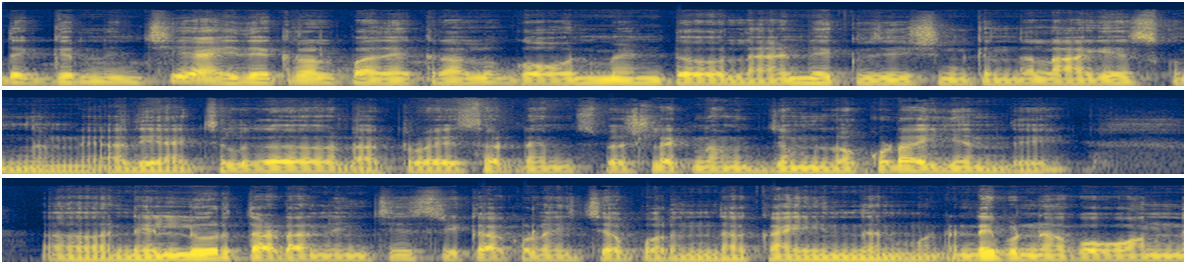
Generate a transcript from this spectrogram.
దగ్గర నుంచి ఐదు ఎకరాలు పది ఎకరాలు గవర్నమెంట్ ల్యాండ్ ఎక్విజిషన్ కింద లాగేసుకుందండి. అది యాక్చువల్గా doctor YSR time special economic జమ్లో కూడా అయ్యింది. నెల్లూరు తడ నుంచి శ్రీకాకుళం ఇచ్చాపురం దాకా అయ్యిందనమాట. అంటే ఇప్పుడు నాకు ఒక వంద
